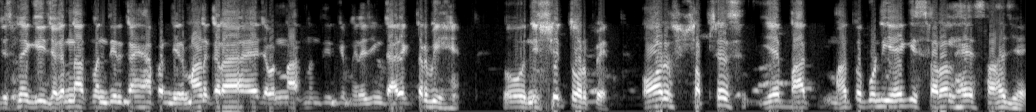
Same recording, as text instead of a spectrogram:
जिसने कि जगन्नाथ मंदिर का यहाँ पर निर्माण कराया है, जगन्नाथ मंदिर के मैनेजिंग डायरेक्टर भी हैं तो निश्चित तौर पे। और सबसे ये बात महत्वपूर्ण ये है कि सरल है, सहज है।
